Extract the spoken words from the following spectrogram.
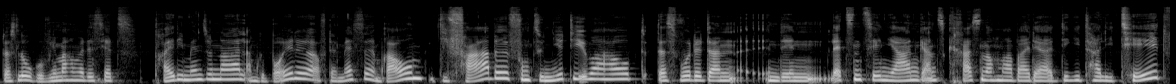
das Logo, wie machen wir das jetzt dreidimensional am Gebäude, auf der Messe, im Raum? Die Farbe, funktioniert die überhaupt? Das wurde dann in den letzten zehn Jahren ganz krass nochmal bei der Digitalität,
